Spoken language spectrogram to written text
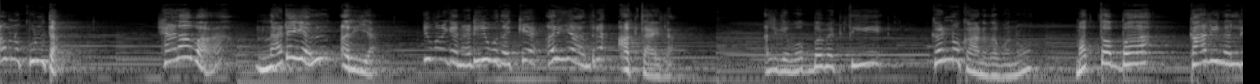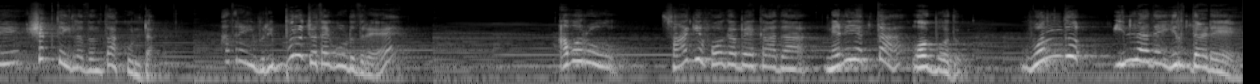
ಅವನು ಕುಂಟ. ಹೆಳವ ನಡೆಯಲ್ ಅರಿಯ. ಇವನಿಗೆ ನಡೆಯುವುದಕ್ಕೆ ಅರಿಯ ಅಂದರೆ ಆಗ್ತಾ ಇಲ್ಲ. ಅಲ್ಲಿಗೆ ಒಬ್ಬ ವ್ಯಕ್ತಿ ಕಣ್ಣು ಕಾಣದವನು, ಮತ್ತೊಬ್ಬ ಕಾಲಿನಲ್ಲಿ ಶಕ್ತಿ ಇಲ್ಲದಂಥ ಕುಂಟ. ಆದರೆ ಇವರಿಬ್ಬರು ಜೊತೆಗೂಡಿದ್ರೆ ಅವರು ಸಾಗಿ ಹೋಗಬೇಕಾದ ನೆಲೆಯತ್ತ ಹೋಗ್ಬೋದು. ಒಂದು ಇಲ್ಲದೆ ಇರ್ದಡೆ,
